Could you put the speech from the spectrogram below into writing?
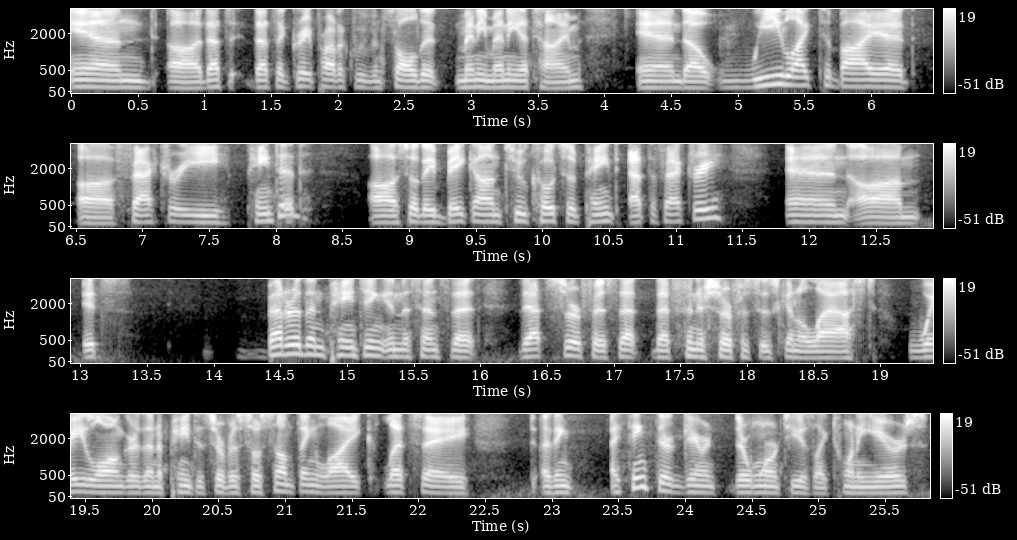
And uh, that's that's a great product. We've installed it many many a time, and uh, we like to buy it uh, factory painted. Uh, so they bake on two coats of paint at the factory, and um, it's better than painting in the sense that that surface, that that finished surface, is going to last way longer than a painted surface. So something like, let's say, I think I think their guarant- their warranty is like 20 years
